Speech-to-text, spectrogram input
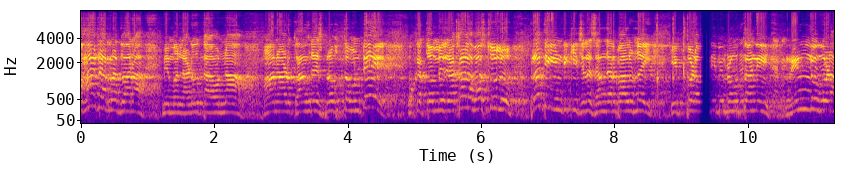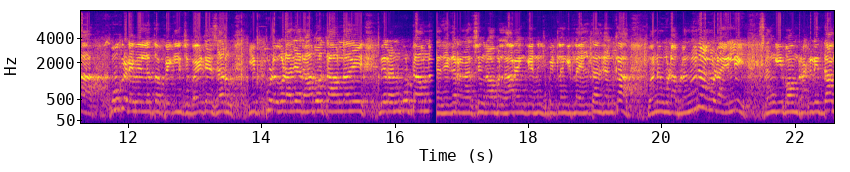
మహాధర్నా ద్వారా మిమ్మల్ని అడుగుతా ఉన్నా. ఆనాడు కాంగ్రెస్ ప్రభుత్వం ఉంటే ఒక తొమ్మిది రకాల వస్తువులు ప్రతి ఇంటికి ఇచ్చిన సందర్భాలు ఉన్నాయి. ఇప్పుడు టీడీపీ ప్రభుత్వాన్ని రెండు కూడా కూకటి వేళ్ళతో పెగిలించి బయటేశారు. ఇప్పుడు కూడా అదే రాబోతా ఉన్నది. మీరు అనుకుంటా ఉన్న దగ్గర నరసింహరావు నారాయణఖేడ్ నుంచి పిట్లం గిట్లా వెళ్తారు కనుక మనం కూడా అప్పుడందరం కూడా వెళ్ళి సంఘీభావం ప్రకటిద్దాం.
